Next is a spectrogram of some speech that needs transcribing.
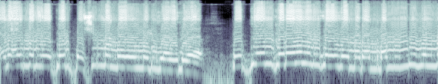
ಅದಾದ್ಮೇಲೆ ಇವತ್ತೇನು ಪಶ್ಚಿಮ ಬಂಗಾಳ ನಡೀತಾ ಇದೆ. ಪ್ರತಿಯೊಂದು ಕಡೆ ನಡೀತಾ ಇದೆ ಮೇಡಮ್. ನಮ್ಮ ಹಿಂದೂಗಳನ್ನ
